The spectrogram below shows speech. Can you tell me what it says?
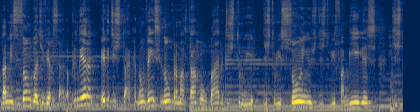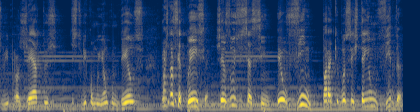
da missão do adversário. A primeira, ele destaca: não vem senão para matar, roubar e destruir. Destruir sonhos, destruir famílias, destruir projetos, destruir comunhão com Deus. Mas na sequência, Jesus disse assim: Eu vim para que vocês tenham vida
